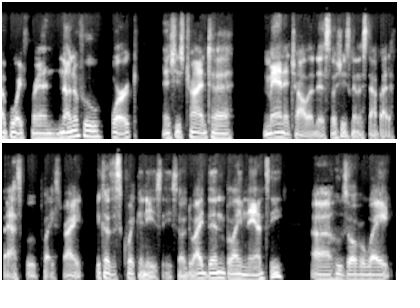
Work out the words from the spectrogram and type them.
a boyfriend, none of who work, and she's trying to manage all of this. So she's going to stop at a fast food place, right? Because it's quick and easy. So do I then blame Nancy, uh, who's overweight,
